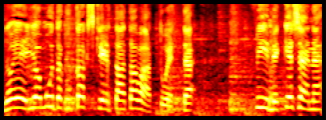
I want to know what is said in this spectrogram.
No ei ole muuta kuin kaksi kertaa tavattu, että viime kesänä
